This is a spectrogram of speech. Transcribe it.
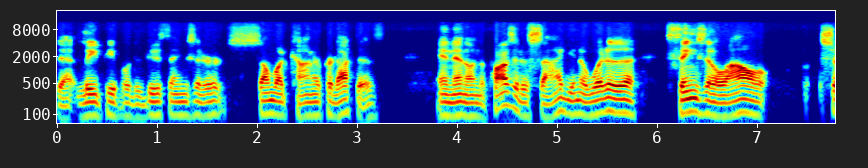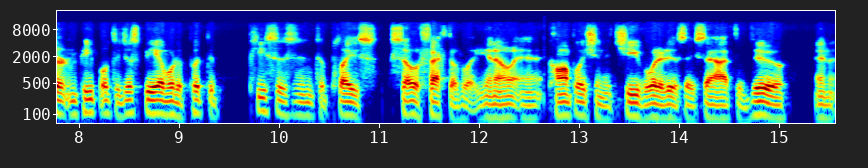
that lead people to do things that are somewhat counterproductive. And then on the positive side, you know, what are the things that allow certain people to just be able to put the pieces into place so effectively, you know, and accomplish and achieve what it is they set out to do. And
